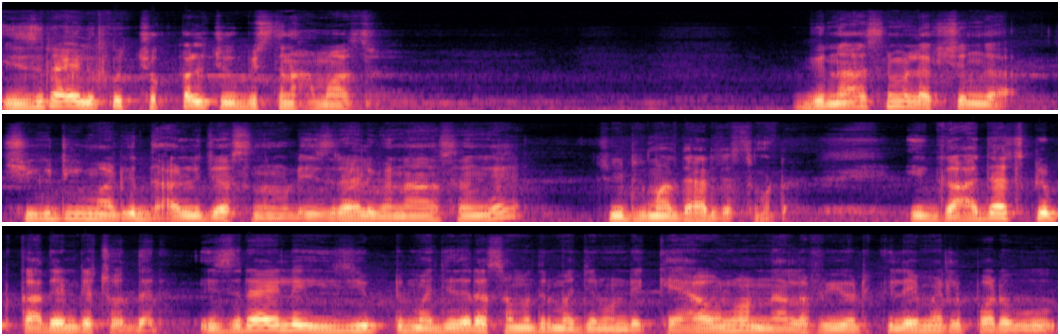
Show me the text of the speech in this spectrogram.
ఇజ్రాయెల్కు చుక్కలు చూపిస్తున్న హమాస్ వినాశనమే లక్ష్యంగా చీటికి మాటికి దాడులు చేస్తుందన్నమాట. ఇజ్రాయెల్ వినాశంగా చీటికి మాట దాడి చేస్తుందన్నమాట. ఈ గాజా స్క్రిప్ట్ కథ ఏంటో చూద్దాం. ఇజ్రాయెల్ ఈజిప్ట్ మధ్యధర సముద్రం మధ్య ఉండే కేవలం నలభై ఏడు కిలోమీటర్ల పొడవు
